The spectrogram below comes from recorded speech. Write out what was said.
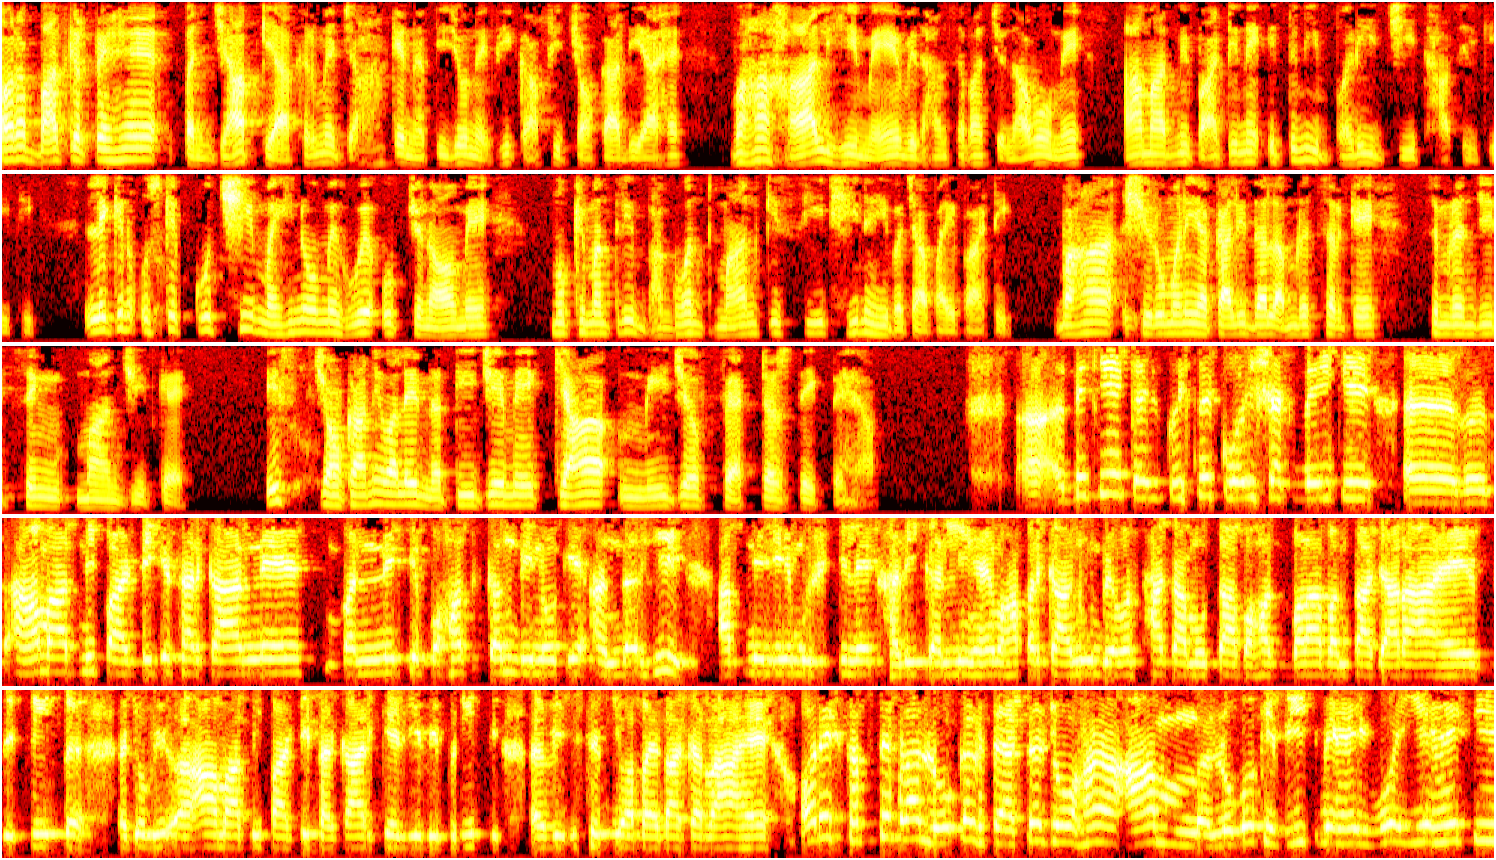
और अब बात करते हैं पंजाब के आखिर में, जहाँ के नतीजों ने भी काफ़ी चौंका दिया है। वहाँ हाल ही में विधानसभा चुनावों में आम आदमी पार्टी ने इतनी बड़ी जीत हासिल की थी। लेकिन उसके कुछ ही महीनों में हुए उपचुनाव में मुख्यमंत्री भगवंत मान की सीट ही नहीं बचा पाई पार्टी। वहाँ शिरोमणि अकाली दल अमृतसर के सिमरनजीत सिंह मान जीत गए। इस चौंकाने वाले नतीजे में क्या मेजर फैक्टर्स देखते हैं आप? देखिए इसमें कोई शक नहीं कि आम आदमी पार्टी के सरकार ने बनने के बहुत कम दिनों के अंदर ही अपने लिए मुश्किलें खड़ी कर ली हैं। वहाँ पर कानून व्यवस्था का मुद्दा बहुत बड़ा बनता जा रहा है। विपरीत जो भी आम आदमी पार्टी सरकार के लिए विपरीत स्थितियाँ पैदा कर रहा है। और एक सबसे बड़ा लोकल फैक्टर जो वहाँ आम लोगों के बीच में है वो ये है कि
